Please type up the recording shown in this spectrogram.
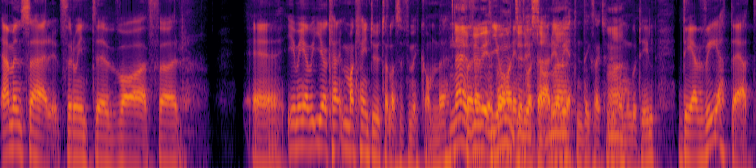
ja men så här, för att inte vara för... Eh, men jag, jag kan, man kan inte uttala sig för mycket om det. Nej, för för vet jag har inte varit där, jag vet inte exakt hur det kommer gå till. Det jag vet är att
